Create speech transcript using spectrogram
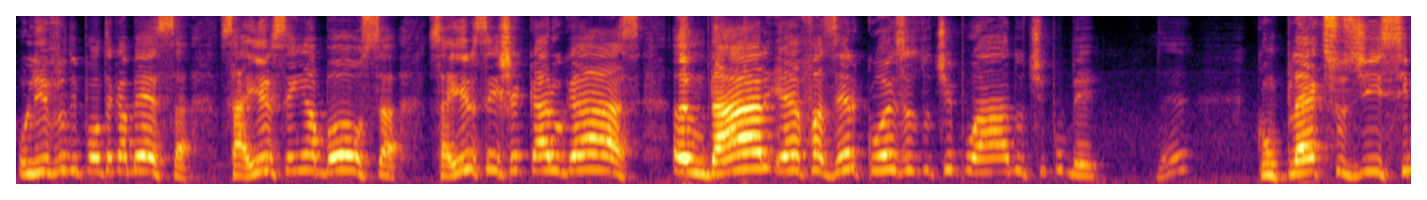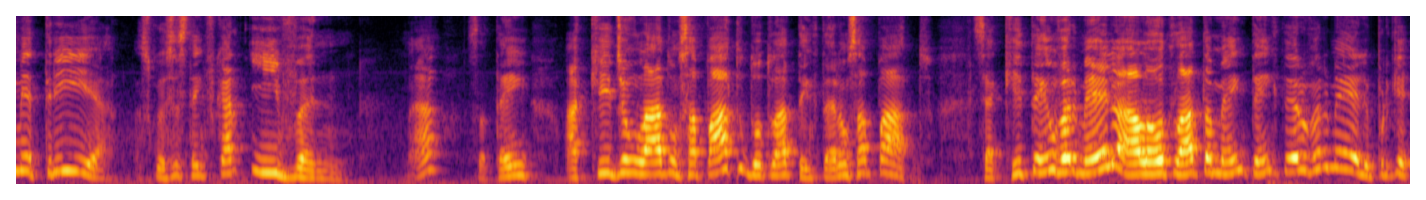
o, livro de ponta cabeça, sair sem a bolsa, sair sem checar o gás, andar é fazer coisas do tipo A, do tipo B. Né? Complexos de simetria, as coisas têm que ficar even. Né? Só tem aqui de um lado um sapato, do outro lado tem que ter um sapato. Se aqui tem o vermelho, ah, lá outro lado também tem que ter o vermelho. Porque,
